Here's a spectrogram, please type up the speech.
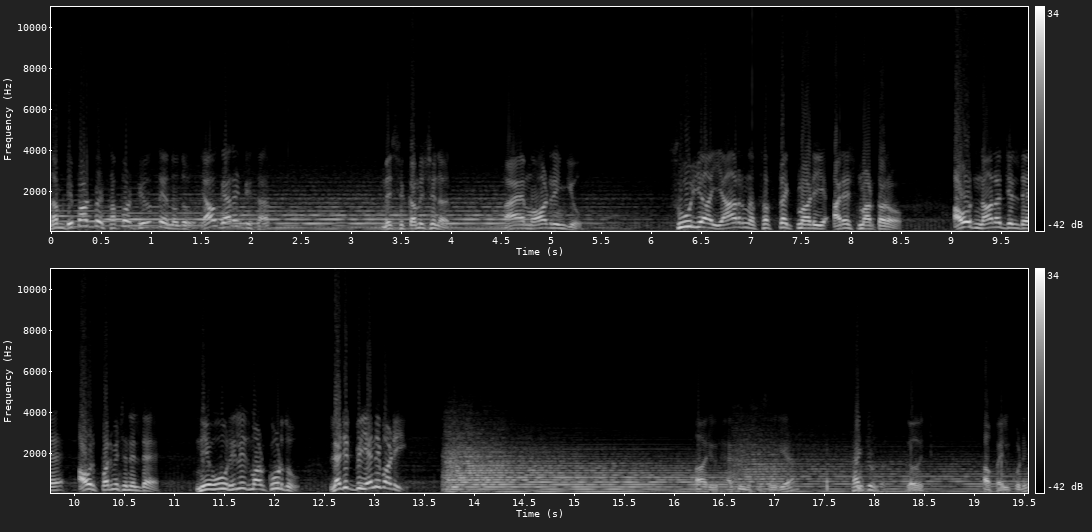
ನಮ್ಮ ಡಿಪಾರ್ಟ್ಮೆಂಟ್ ಸಪೋರ್ಟ್ ಇರುತ್ತೆ ಅನ್ನೋದು ಯಾವ guarantee sir mister commissioner I am ordering you Surya ಯಾರನ್ನ ಸಸ್ಪೆಕ್ಟ್ ಮಾಡಿ ಅರೆಸ್ಟ್ ಮಾಡ್ತಾರೋ ಅವ್ರ ನಾಲೆಜ್ ಇಲ್ದೆ ಅವ್ರ ಪರ್ಮಿಷನ್ ಇಲ್ದೆ ನೀವು ರಿಲೀಸ್ ಮಾಡ್ಕೂಡ್ದು. Let it be anybody are you happy mister Surya thank you sir good ಆ ಫೈಲ್ ಕೊಡಿ.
